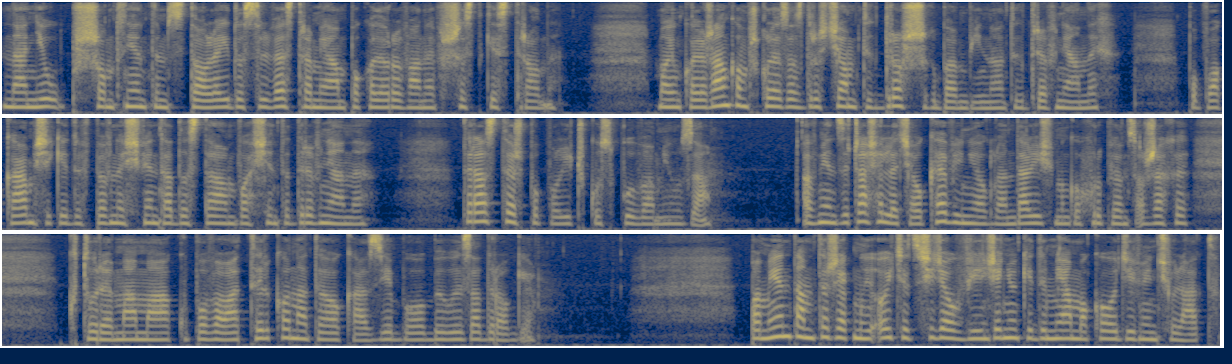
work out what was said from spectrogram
na nieuprzątniętym stole i do Sylwestra miałam pokolorowane wszystkie strony. Moim koleżankom w szkole zazdrościłam tych droższych bambino, tych drewnianych. Popłakałam się, kiedy w pewne święta dostałam właśnie te drewniane. Teraz też po policzku spływa mi łza. A w międzyczasie leciał Kevin i oglądaliśmy go chrupiąc orzechy, które mama kupowała tylko na te okazje, bo były za drogie. Pamiętam też, jak mój ojciec siedział w więzieniu, kiedy miałam około dziewięciu lat.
